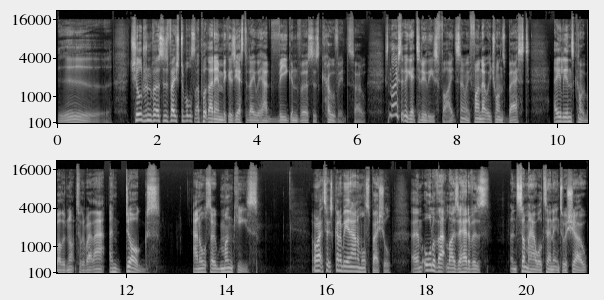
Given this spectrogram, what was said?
Ugh. Children versus vegetables. I put that in because yesterday we had vegan versus COVID. So it's nice that we get to do these fights, don't we? Find out which one's best. Aliens, can't be bothered not talking about that. And dogs. And also monkeys. All right, so it's going to be an animal special. Um, all of that lies ahead of us, and somehow we'll turn it into a show.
